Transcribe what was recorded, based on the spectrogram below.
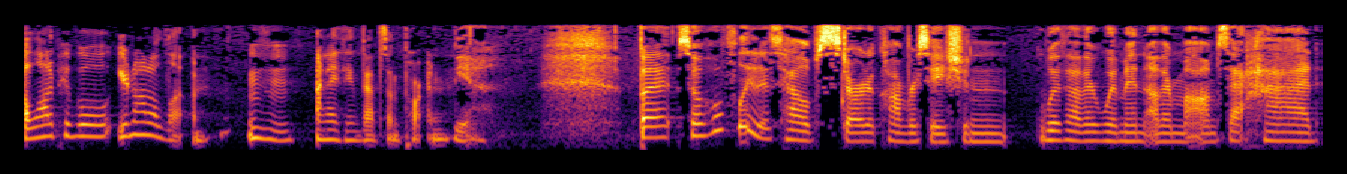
a lot of people, you're not alone, mm-hmm. and I think that's important. Yeah. But so hopefully this helps start a conversation with other women, other moms that had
